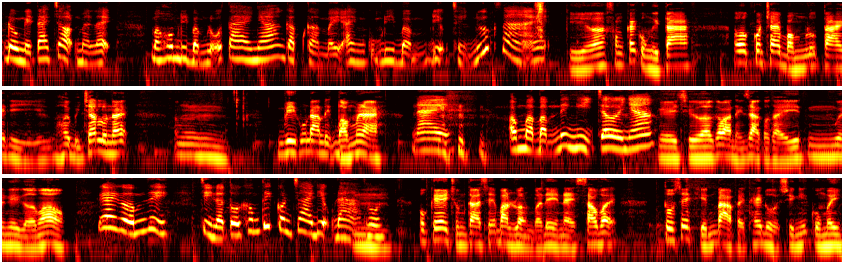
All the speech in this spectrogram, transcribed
đồ người ta chọn mà lại. Mà hôm đi bấm lỗ tai nhá, gặp cả mấy anh cũng đi bấm điệu chảy nước ra ấy. Kìa, phong cách của người ta. Ơ, con trai bấm lỗ tai thì hơi bị chất luôn đấy. Uhm, Vi cũng đang định bấm đây này. Này, ông mà bấm thì nghỉ chơi nhá. Ghê chưa, các bạn thính giả có thấy Nguyên ghê gớm không? Ghê gớm gì, chỉ là tôi không thích con trai điệu đà uhm, thôi. Ok, chúng ta sẽ bàn luận vấn đề này sau vậy tôi sẽ khiến bà phải thay đổi suy nghĩ của mình.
